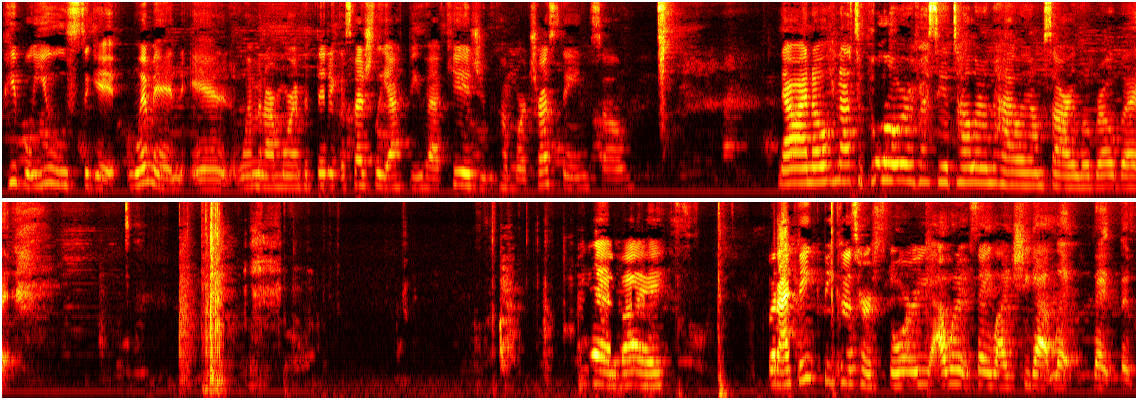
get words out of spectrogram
people use to get women, and women are more empathetic, especially after you have kids. You become more trusting. So now I know not to pull over if I see a toddler on the highway. I'm sorry, little bro, but yeah, bye. But I think because her story, I wouldn't say like she got let that the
